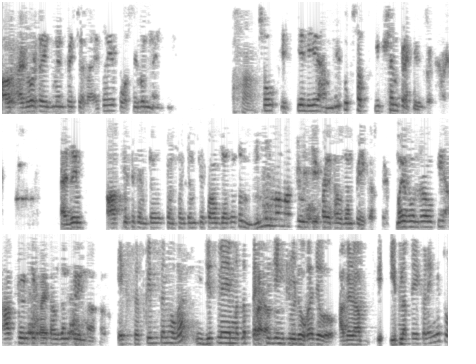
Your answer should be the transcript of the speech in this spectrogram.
और एडवर्टाइजमेंट पे चलाए तो ये पॉसिबल नहीं है। हाँ। सो इसके लिए हमने कुछ सब्सक्रिप्शन पैकेज रखा है। एज इन आप किसी कंसल्टेंट के पास जाते हो तो मिनिमम आप ट्वेंटी फाइव थाउज़ेंड पे करते हैं। मैं बोल रहा हूँ कि आप ट्वेंटी फाइव थाउज़ेंड पे ना करो। एक सब्सक्रिप्शन होगा जिसमें मतलब पैकेज इंक्लूड होगा जो अगर आप इतना पे करेंगे तो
